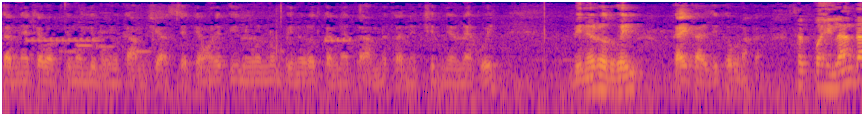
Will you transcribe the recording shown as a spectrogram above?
करण्याच्या बाबतीमधली भूमिका आमची असते. त्यामुळे ती निवडणूक बिनविरोध करण्याचा आमचा निश्चित निर्णय होईल. बिनविरोध होईल काही काळजी करू नका. तर पहिल्यांदा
